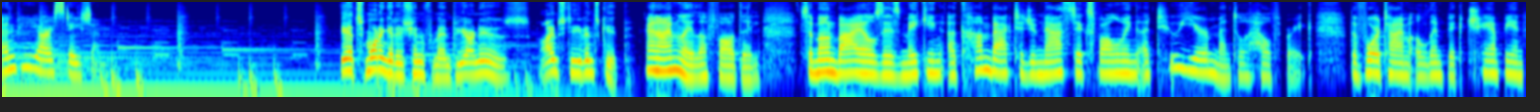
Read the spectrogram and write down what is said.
NPR station. It's Morning Edition from NPR News. I'm Steve Inskeep. And I'm Leila Fadel. Simone Biles is making a comeback to gymnastics following a two year mental health break. The four time Olympic champion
